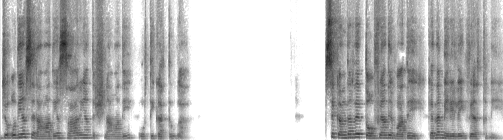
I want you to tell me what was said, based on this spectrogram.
ਜੋ ਉਹਦੀਆਂ ਸੇਨਾਵਾਂ ਦੀਆਂ ਸਾਰੀਆਂ ਤ੍ਰਿਸ਼ਨਾਵਾਂ ਦੀ ਪੂਰਤੀ ਕਰ ਦੂਗਾ ਸਿਕੰਦਰ ਦੇ ਤੋਹਫਿਆਂ ਦੇ ਵਾਅਦੇ ਕਹਿੰਦਾ, ਮੇਰੇ ਲਈ ਵਿਅਰਥ ਨੇ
